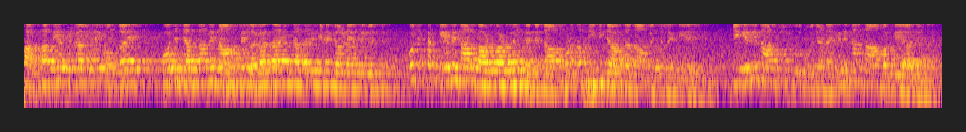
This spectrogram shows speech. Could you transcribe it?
ਹਾਸਾ ਤੇ ਇਸ ਗੱਲ ਤੇ ਆਉਂਦਾ ਹੈ ਕੁਝ ਜਾਤਾਂ ਦੇ ਨਾਮ ਤੇ ਲਗਾਤਾਰ ਹੀ ਚੱਲ ਰਹੇ ਨੇ ਗਾਣਿਆਂ ਦੇ ਵਿੱਚ। ਕੁਝ ਧੱਕੇ ਦੇ ਨਾਲ ਬਾੜ-ਬਾੜ ਲਿਆਉਂਦੇ ਨੇ ਨਾਮ, ਹੁਣ ਅਸੀਂ ਵੀ ਜਾਤ ਦਾ ਨਾਮ ਵਿੱਚ ਲੈ ਕੇ ਆਏ ਕਿ ਇਹਦੇ ਨਾਲ ਮਸ਼ਹੂਰ ਹੋ ਜਾਣਾ, ਇਹਦੇ ਨਾਲ ਨਾਮ ਅੱਗੇ ਆ ਜਾਣਾ। ਹੈ।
